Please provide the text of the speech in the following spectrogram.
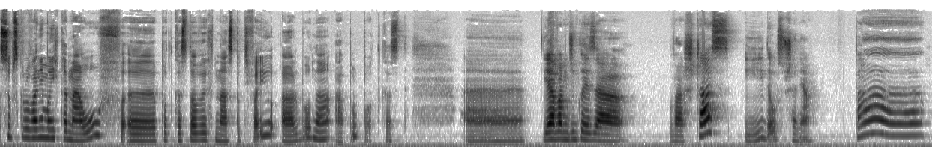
subskrybowanie moich kanałów e, podcastowych na Spotify albo na Apple Podcast. E, ja Wam dziękuję za Wasz czas i do usłyszenia. Pa!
